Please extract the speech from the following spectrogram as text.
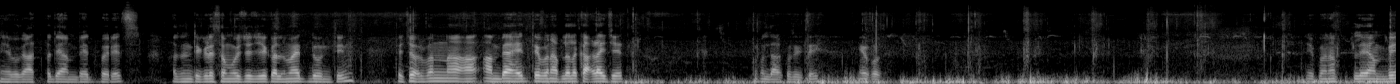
हे बघा आतमध्ये आंबे आहेत बरेच. अजून तिकडे समोरचे जे कलम आहेत दोन तीन त्याच्यावर पण आंबे आहेत ते पण आपल्याला काढायचे आहेत. तुम्हाला दाखवतो इथे. हे बघा. हे पण आपले आंबे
